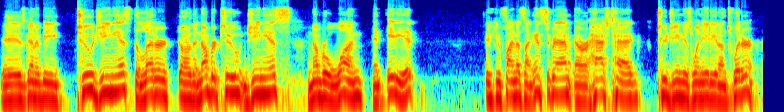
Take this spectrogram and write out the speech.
is going to be two genius, the letter or the number two genius, number one an idiot. You can find us on Instagram or hashtag two genius one idiot on Twitter.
